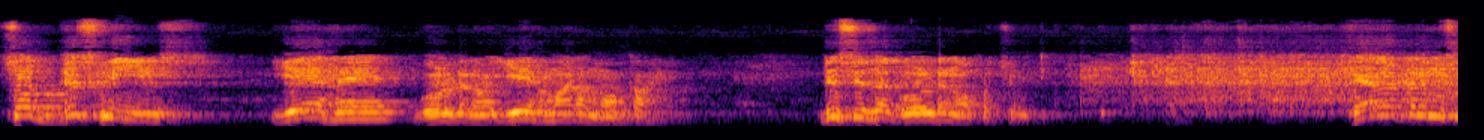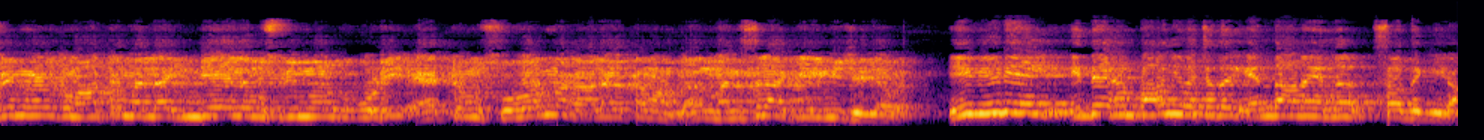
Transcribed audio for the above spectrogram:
सो दिस मीन्स ये है गोल्डन ये हमारा मौका है this is a golden opportunity കേരളത്തിലെ മുസ്ലിമുകൾക്ക് മാത്രമല്ല ഇന്ത്യയിലെ മുസ്ലിമുകൾക്ക് കൂടി ഏറ്റവും സുവർണ കാലഘട്ടമാണ് അത് മനസ്സിലാക്കിയില്ലെങ്കിൽ ശരിയാവും ഈ വീഡിയോയിൽ ഇദ്ദേഹം പറഞ്ഞു വെച്ചത് എന്താണ് എന്ന് ശ്രദ്ധിക്കുക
